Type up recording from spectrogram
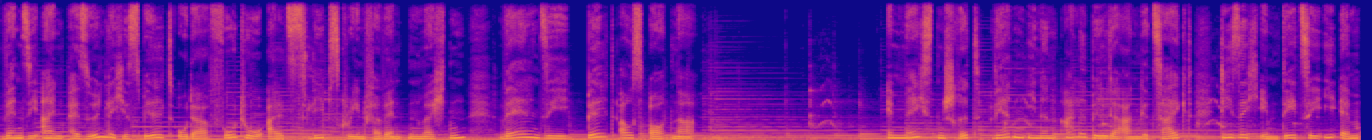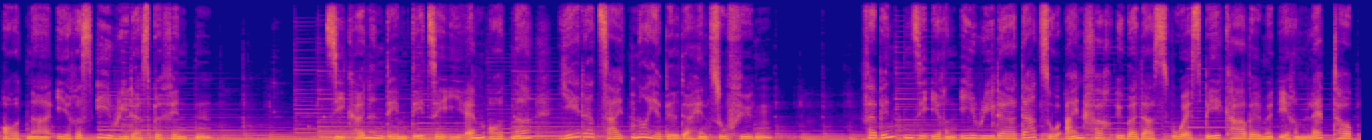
Wenn Sie ein persönliches Bild oder Foto als Sleepscreen verwenden möchten, wählen Sie Bild aus Ordner. Im nächsten Schritt werden Ihnen alle Bilder angezeigt, die sich im DCIM-Ordner Ihres E-Readers befinden. Sie können dem DCIM-Ordner jederzeit neue Bilder hinzufügen. Verbinden Sie Ihren E-Reader dazu einfach über das USB-Kabel mit Ihrem Laptop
